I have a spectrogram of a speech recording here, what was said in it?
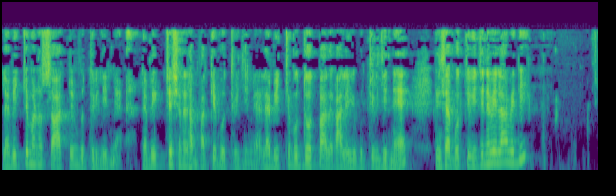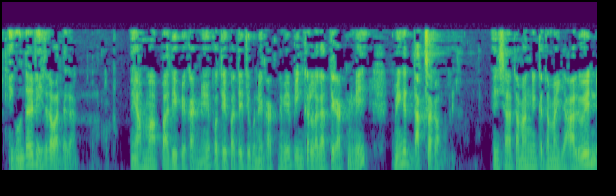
ලැබිච්ච මනුස්සාත්වෙන් බුද්ධ විදින්නේ නැහැ. ලැබිච්ච ෂණ සම්පත්තිය බුද්ධ විදින්නේ නැහැ. ලැබිච්ච බුද්ධෝත්පාද කාලයේ බුද්ධ විදින්නේ නැහැ. ඒ නිසා බුද්ධ විදින වෙලාවේදී ඒක හොඳට හිතට වද්ද ගන්න. මේ අම්මා අප්පා දීප එකක් නෙවෙයි පොතේ පතේ තිබුණ එකක් නෙවෙයි පින් කරලා ගත් එකක් නෙවෙයි මේක දක්ෂකම. ඒ නිසා Taman එක තමයි යාළු වෙන්න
